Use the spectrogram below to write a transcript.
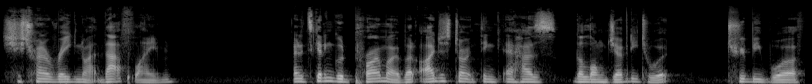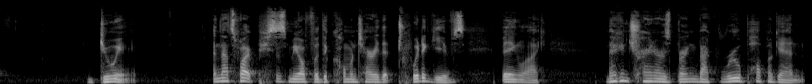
she's trying to reignite that flame. And it's getting good promo, but I just don't think it has the longevity to it to be worth doing. And that's why it pisses me off with the commentary that Twitter gives, being like, Meghan Trainor is bringing back real pop again.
